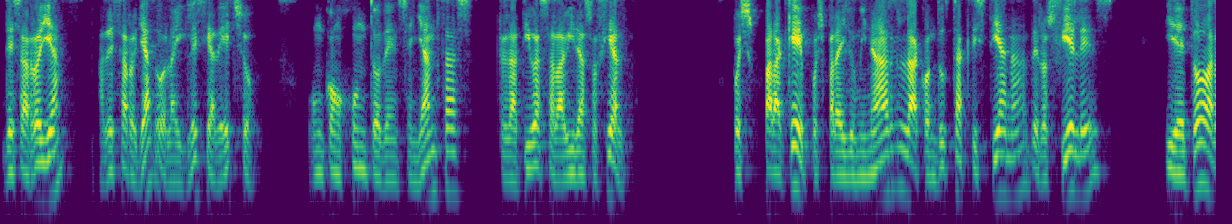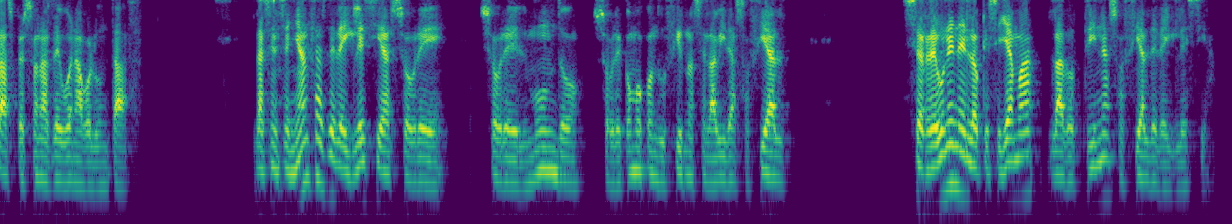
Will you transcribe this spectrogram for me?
desarrolla, ha desarrollado la Iglesia, de hecho, un conjunto de enseñanzas relativas a la vida social. Pues ¿para qué? Pues para iluminar la conducta cristiana de los fieles y de todas las personas de buena voluntad. Las enseñanzas de la Iglesia sobre sobre el mundo, sobre cómo conducirnos en la vida social, se reúnen en lo que se llama la doctrina social de la Iglesia.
